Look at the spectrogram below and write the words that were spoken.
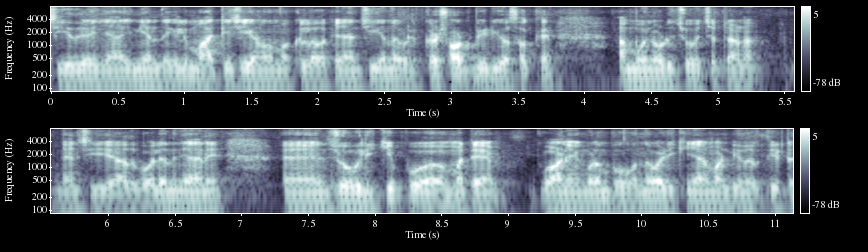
ചെയ്ത് കഴിഞ്ഞാൽ ഇനി എന്തെങ്കിലും മാറ്റി ചെയ്യണമെന്നൊക്കെ ഉള്ളതൊക്കെ ഞാൻ ചെയ്യുന്ന ഷോർട്ട് വീഡിയോസൊക്കെ അമ്മുവിനോട് ചോദിച്ചിട്ടാണ്. ഞാൻ ചെയ്യുക അതുപോലെ തന്നെ ഞാൻ ജോലിക്ക് പോ മറ്റേ വാണിയംകുളം പോകുന്ന വഴിക്ക് ഞാൻ വണ്ടി നിർത്തിയിട്ട്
